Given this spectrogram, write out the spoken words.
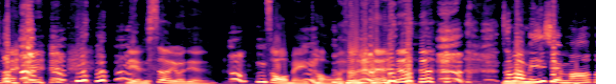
对，脸色有点皱眉头了，对不对？这么明显吗？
